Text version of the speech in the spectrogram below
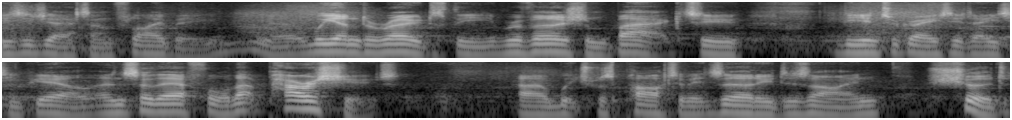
EasyJet and Flybe, you know, we underwrote the reversion back to the integrated ATPL. And so therefore that parachute, uh, which was part of its early design, should,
